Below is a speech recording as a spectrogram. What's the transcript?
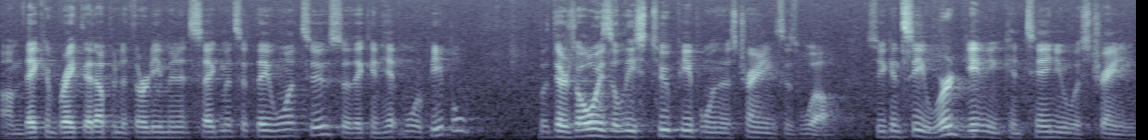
Um, they can break that up into 30-minute segments if they want to, so they can hit more people. But there's always at least two people in those trainings as well. So you can see we're giving continuous training.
